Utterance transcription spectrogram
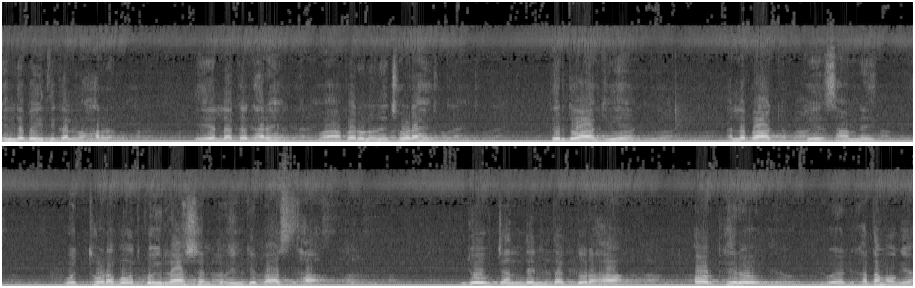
ان دبئی تھی کل محرم یہ اللہ کا گھر ہے، وہاں پر انہوں نے چھوڑا ہے۔ پھر دعا کی ہے، اللہ پاک کے سامنے۔ وہ تھوڑا بہت کوئی راشن تو ان کے پاس تھا، جو چند دن تک تو رہا اور پھر ختم ہو گیا۔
